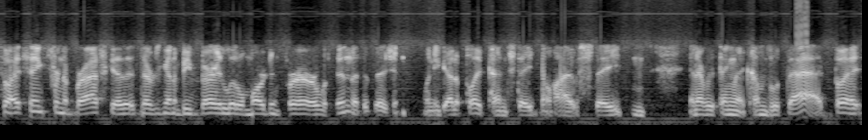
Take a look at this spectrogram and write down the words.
So I think for Nebraska, that there's going to be very little margin for error within the division when you got to play Penn State and Ohio State and and everything that comes with that. But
